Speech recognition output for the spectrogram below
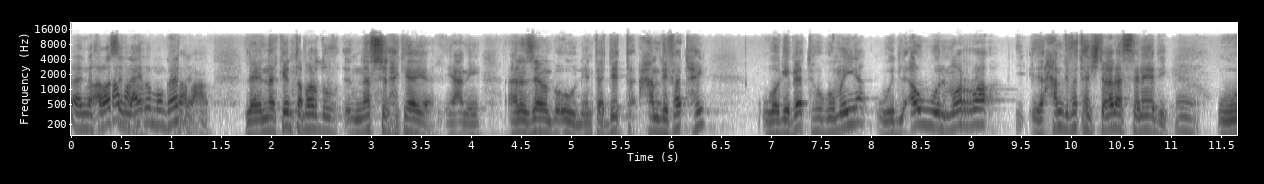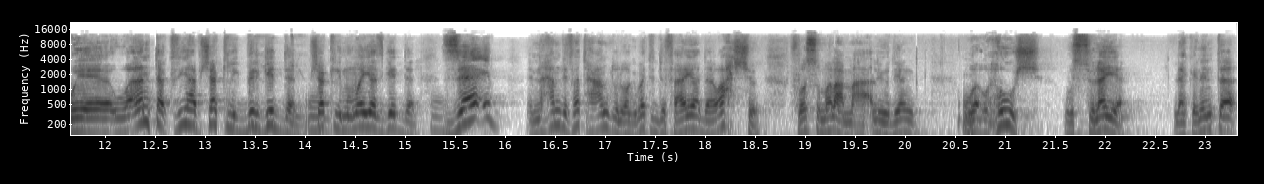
لأن آه، خلاص طبعاً. اللعيبة مجهدة. طبعا. لأنك أنت برضو نفس الحكاية. يعني أنا زي ما بقول أنت اديت حمدي فتحي واجبات هجومية ولأول مرة حمدي فتحي اشتغلها السنة دي. و... وأنتج فيها بشكل كبير جدا بشكل مميز جدا. زائد إن حمدي فتحي عنده الواجبات الدفاعية ده وحش في وسط الملعب مع أليو ديانج وحوش والسولية. لكن انت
